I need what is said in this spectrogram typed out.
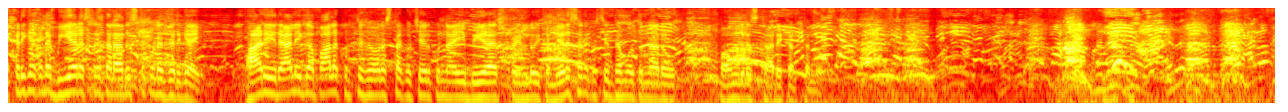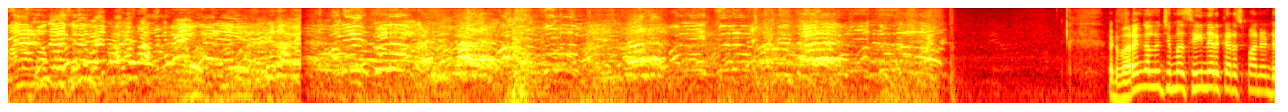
ఎక్కడికక్కడ బీఆర్ఎస్ నేతల అరెస్టు కూడా జరిగాయి. భారీ ర్యాలీగా పాలకుర్తి చౌరస్తాకు చేరుకున్నాయి బీఆర్ఎస్ శ్రేణులు ఇక నిరసనకు సిద్ధమవుతున్నారు కాంగ్రెస్ కార్యకర్తలు. అటు వరంగల్ నుంచి మా సీనియర్ కరెస్పాండెంట్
